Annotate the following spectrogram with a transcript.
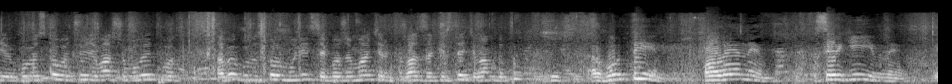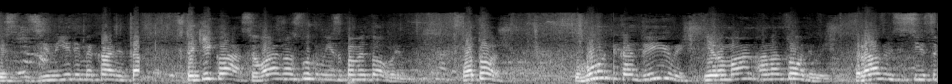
і обов'язково чує вашу молитву, а ви обов'язково моліться, Божа Матір вас захистить і вам допоможе. гурти Олени Сергіївни, Зінаїди Михайлівни в такі класи. Уважно слухаємо і запам'ятовуємо. Отож, Гуртик Андрійович і Роман Анатолійович разом зі всі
